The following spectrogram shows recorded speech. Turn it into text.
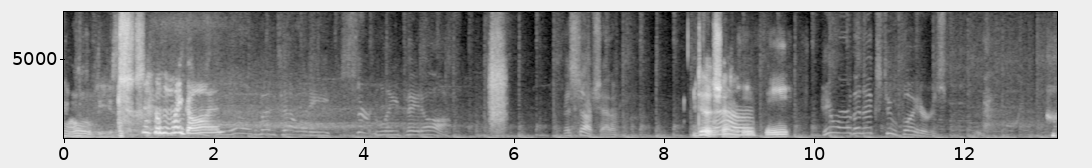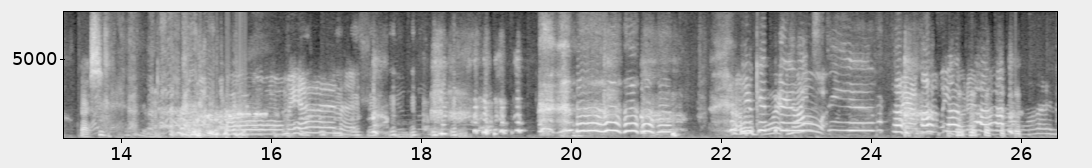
Oh, Lisa. oh my god. World mentality certainly paid off. Nice job, Shadow. You did it, Shannon. Here are the next two fighters. Nice. Oh man. Oh, you can oh, boy, barely no. I accidentally voted for one.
